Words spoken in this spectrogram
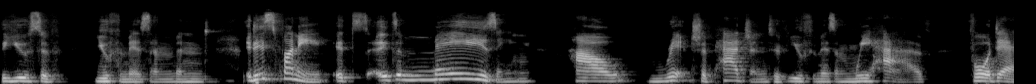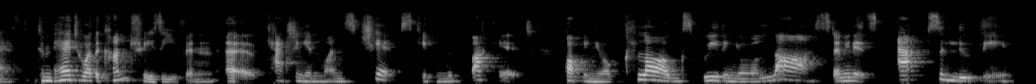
the use of euphemism and it is funny it's it's amazing how rich a pageant of euphemism we have for death compared to other countries, even uh, cashing in one's chips, kicking the bucket, popping your clogs, breathing your last. I mean, it's absolutely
